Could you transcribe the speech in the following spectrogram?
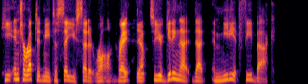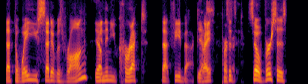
he interrupted me to say you said it wrong, right? yeah So you're getting that that immediate feedback that the way you said it was wrong, Yep. and then you correct that feedback, Yes, right? So perfect. So, versus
